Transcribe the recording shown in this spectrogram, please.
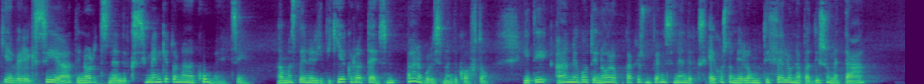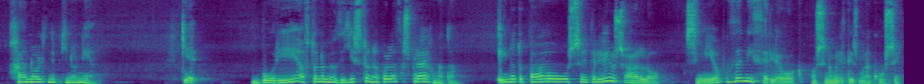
Και η ευελιξία την ώρα της συνέντευξης σημαίνει και το να ακούμε, έτσι. Να είμαστε ενεργητικοί ακροατές. Είναι πάρα πολύ σημαντικό αυτό. Γιατί αν εγώ την ώρα που κάποιος μου παίρνει συνέντευξη έχω στο μυαλό μου τι θέλω να απαντήσω μετά, χάνω όλη την επικοινωνία. Και μπορεί αυτό να με οδηγήσει στο να πω λάθος πράγματα. Ή να το πάω σε τελείως άλλο σημείο που δεν ήθελε ο, ο συνομιλητής μου να ακούσει.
